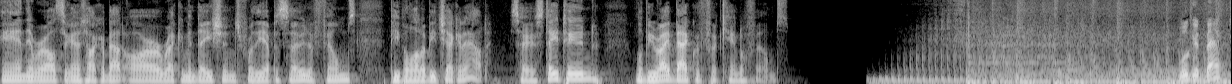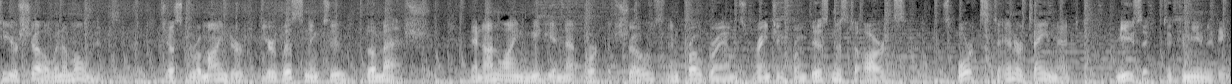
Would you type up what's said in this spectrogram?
And then we're also going to talk about our recommendations for the episode of films people ought to be checking out. So stay tuned. We'll be right back with Foot Candle Films. We'll get back to your show in a moment. Just a reminder you're listening to The Mesh, an online media network of shows and programs ranging from business to arts, sports to entertainment, music to community.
